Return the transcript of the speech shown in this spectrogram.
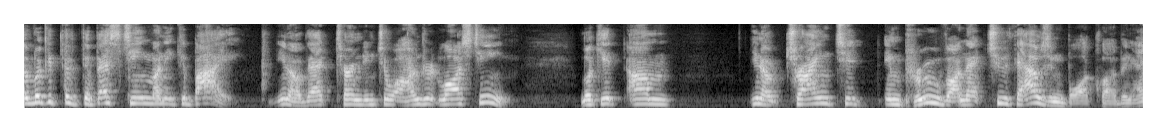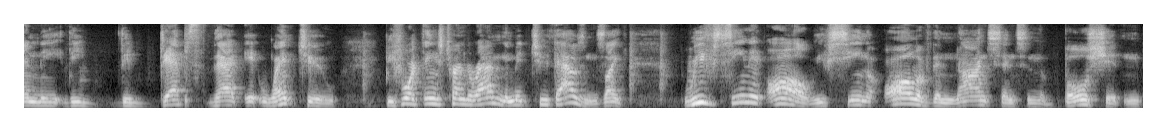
look at the, the best team money could buy. You know that turned into a hundred loss team. Look at um, you know, trying to improve on that 2000 ball club and, and the, the, the depths that it went to before things turned around in the mid 2000s. Like, we've seen it all. We've seen all of the nonsense and the bullshit and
